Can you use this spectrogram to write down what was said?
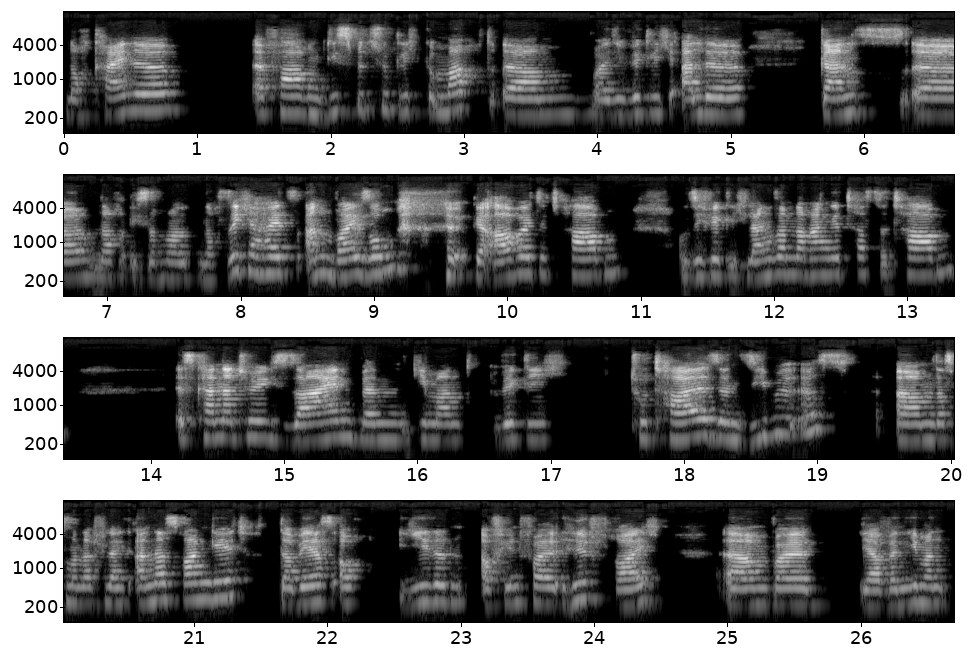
noch keine Erfahrung diesbezüglich gemacht, ähm, weil die wirklich alle ganz äh, nach, ich sag mal, nach Sicherheitsanweisung gearbeitet haben und sich wirklich langsam daran getastet haben. Es kann natürlich sein, wenn jemand wirklich total sensibel ist, ähm, dass man da vielleicht anders rangeht. Da wäre es auch jedem auf jeden Fall hilfreich, ähm, weil ja, wenn jemand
